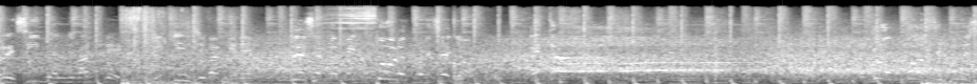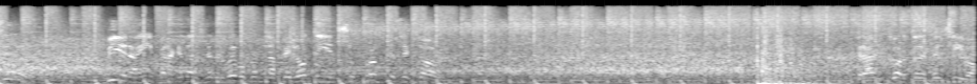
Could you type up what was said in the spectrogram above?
recibe al Levante. ¿Y quién se va a querer? Le saca pintura el. ¡Está! ¿Cómo así puede ser? Bien ahí para quedarse de nuevo con la pelota y en su propio sector. Gran corte defensivo.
